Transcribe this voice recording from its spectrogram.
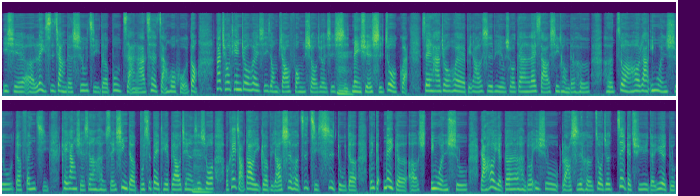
一些呃类似这样的书籍的布展啊、策展或活动。那秋天就会是一种比较丰收，就是实美学实作馆，所以它就会比较是，譬如说跟 l e s a 系统的合合作，然后让英文书的分级可以让学生很随性的，不是被贴标签，而是说我可以找到一个比较适合自己试读的那个那个呃英文书，然后也跟很多艺术老师合作，就这个区域的阅读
